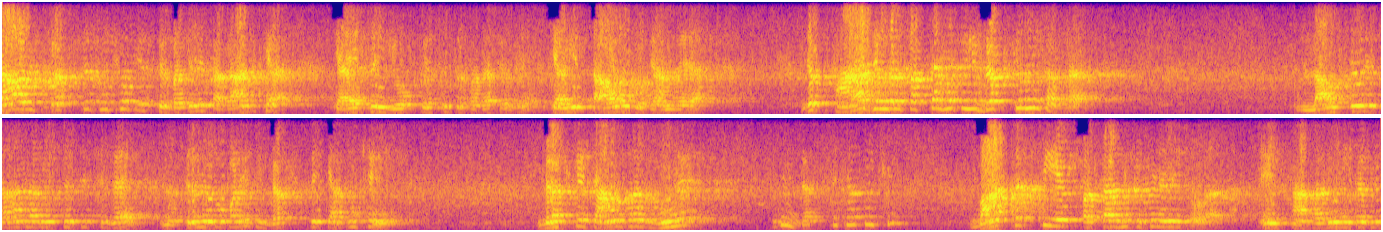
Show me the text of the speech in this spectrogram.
जाओ इस वृक्ष से पूछो कि इससे बचने का राज क्या क्या ऐसे योग के सूत्र पता क्या ये ताओ को जान गया। जब सारा जंगल करता है तो ये वृक्ष क्यों नहीं करता? लाओसे ने कहा था उससे शिष्य गए? मुस्लिम को पड़े कि वृक्ष से क्या पूछेंगे? वृक्ष के चारों तरफ़ घूमे। लेकिन वृक्ष से क्या पूछे? बात सकती एक पत्ता भी किसी ने नहीं छोड़ा एक शाखा भी नहीं करी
